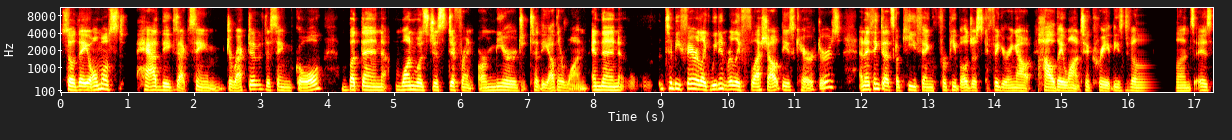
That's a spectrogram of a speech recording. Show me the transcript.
So they almost had the exact same directive, the same goal, but then one was just different or mirrored to the other one. And then to be fair, like we didn't really flesh out these characters. And I think that's a key thing for people just figuring out how they want to create these villains is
